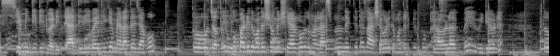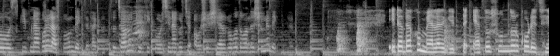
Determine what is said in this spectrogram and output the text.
এসেছি আমি দিদির বাড়িতে আর দিদির বাড়ি থেকে মেলাতে যাব। তো যতটুকু পারি তোমাদের সঙ্গে শেয়ার করব তোমরা লাস্ট পর্যন্ত দেখতে থাকো আশা করি তোমাদেরকে খুব ভালো লাগবে ভিডিওটা তো স্কিপ না করে লাস্ট পর্যন্ত দেখতে থাকো। তো চলো কী কী করছি না করছি অবশ্যই শেয়ার করব তোমাদের সঙ্গে দেখতে থাকো। এটা দেখো মেলার গেটটা এত সুন্দর করেছে।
